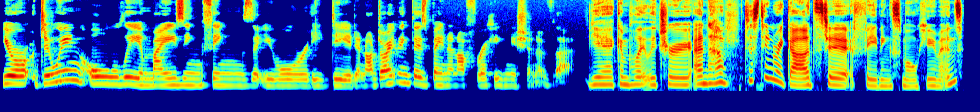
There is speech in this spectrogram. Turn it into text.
you're doing all the amazing things that you already did. And I don't think there's been enough recognition of that. Yeah, completely true. And um, just in regards to feeding small humans,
